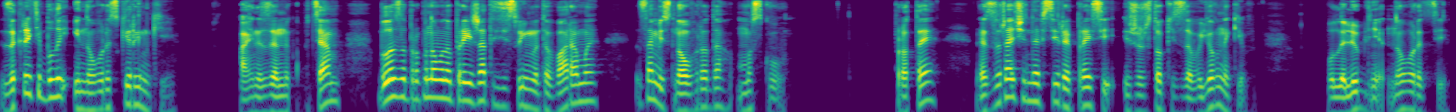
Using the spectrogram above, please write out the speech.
Закриті були і новгородські ринки, а іноземним купцям було запропоновано приїжджати зі своїми товарами замість Новгорода в Москву. Проте, незважаючи на всі репресії і жорстокість завойовників, волелюбні новгородці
